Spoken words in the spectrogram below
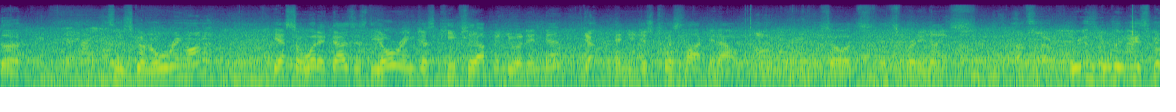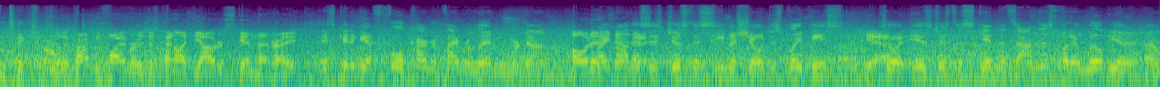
the. So it's got an O-ring on it. Yeah. So what it does is the O-ring just keeps it up into an indent, Yep. And you just twist lock it out. Oh, So it's it's pretty nice. that's a really really nice intake. So the carbon fiber is just kind of like the outer skin then, right? It's going to be a full carbon fiber lid when we're done. Oh, it is? Right now, Okay. this is just the SEMA show display piece. Yeah. So it is just the skin that's on this, but it will be a, a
